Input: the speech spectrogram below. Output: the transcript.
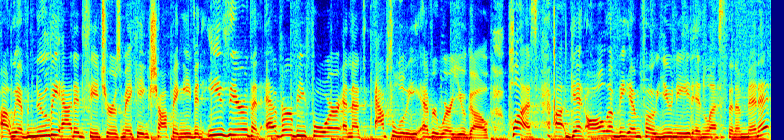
Uh, we have newly added features making shopping even easier than ever before, and that's absolutely everywhere you go. Plus, uh, get all of the info you need in less than a minute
